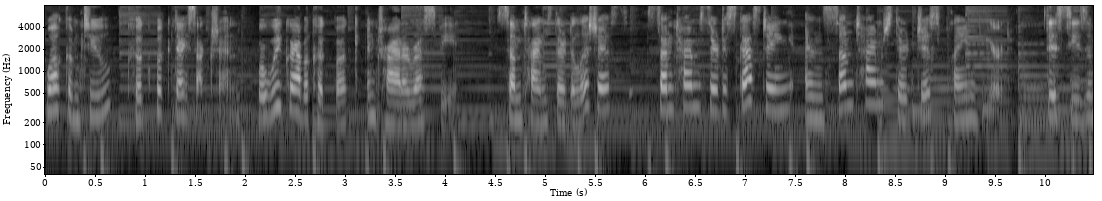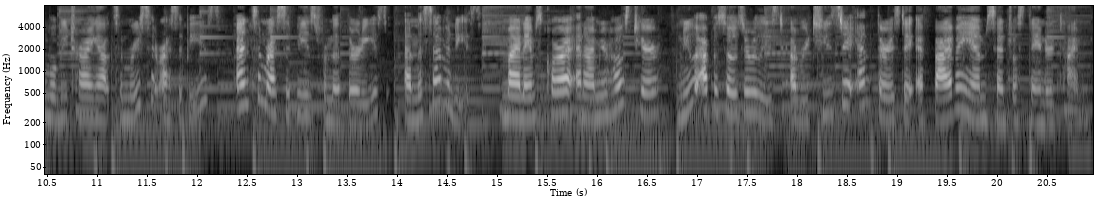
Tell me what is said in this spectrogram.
Welcome to Cookbook Dissection, where we grab a cookbook and try out a recipe. Sometimes they're delicious, sometimes they're disgusting, and sometimes they're just plain weird. This season, we'll be trying out some recent recipes and some recipes from the 30s and the 70s. My name's Cora, and I'm your host here. New episodes are released every Tuesday and Thursday at 5 a.m. Central Standard Time.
